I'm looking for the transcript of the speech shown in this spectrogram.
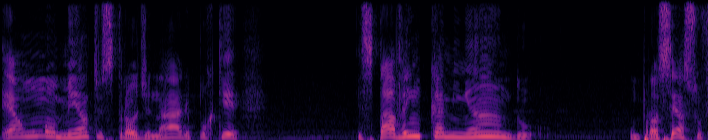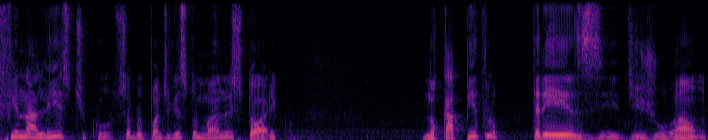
é um momento extraordinário porque estava encaminhando um processo finalístico sobre o ponto de vista humano histórico. No capítulo 13 de João,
